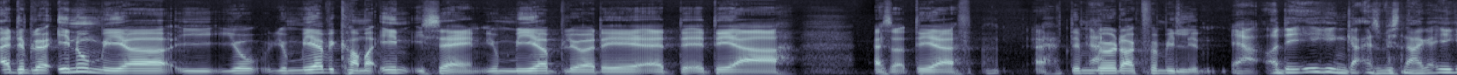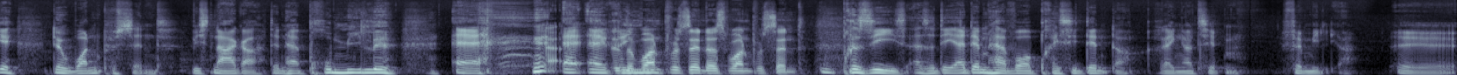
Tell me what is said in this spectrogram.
At det bliver endnu mere, i, jo, jo mere vi kommer ind i serien, jo mere bliver det, at det, det er, altså det er, ja, det er. Murdoch-familien. Ja, og det er ikke engang, altså vi snakker ikke the 1%, vi snakker den her promille af, ja, af, af The 1% is 1%. Præcis, altså det er dem her, hvor præsidenter ringer til dem, familier, øh,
